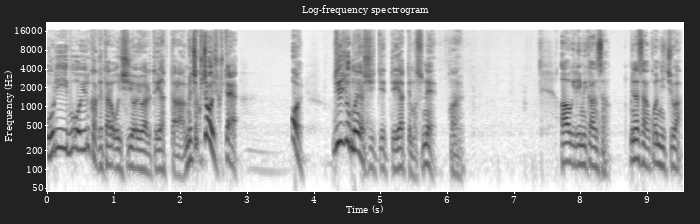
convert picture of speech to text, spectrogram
オリーブオイルかけたら美味しいよ言われてやったらめちゃくちゃ美味しくて「おいデージお前やし」って言ってやってますね。はい。青桐みかんさん。皆さんこんにちは。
